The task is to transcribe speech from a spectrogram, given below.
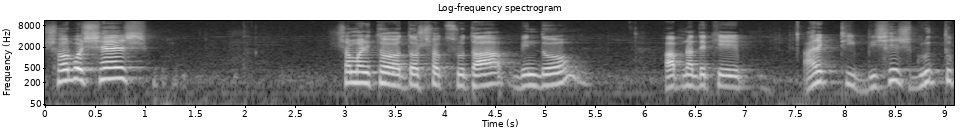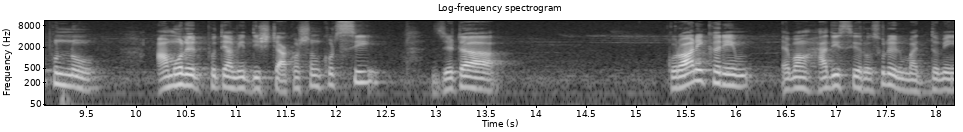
সর্বশেষ সম্মানিত দর্শক শ্রোতা, বৃন্দ, আপনাদেরকে আরেকটি বিশেষ গুরুত্বপূর্ণ আমলের প্রতি আমি দৃষ্টি আকর্ষণ করছি, যেটা কোরআনে করিম এবং হাদিসে রসুলের মাধ্যমে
